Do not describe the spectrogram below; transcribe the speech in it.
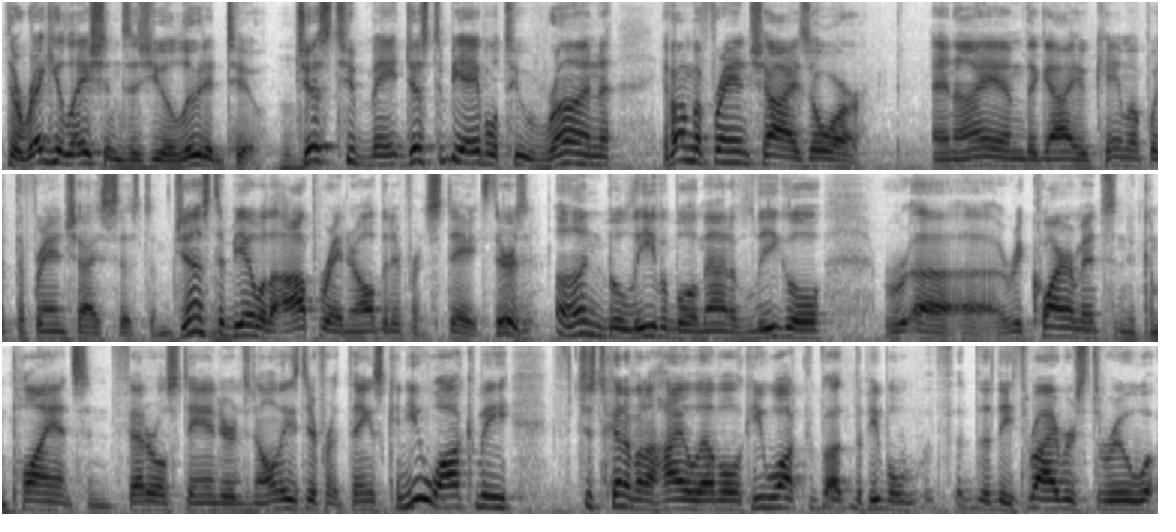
the regulations, as you alluded to, just to ma- just to be able to run, if I'm a franchisor and I am the guy who came up with the franchise system, just to be able to operate in all the different states, there is an unbelievable amount of legal uh, uh, requirements and compliance and federal standards and all these different things. Can you walk me, just kind of on a high level, can you walk the, people, the, the thrivers through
